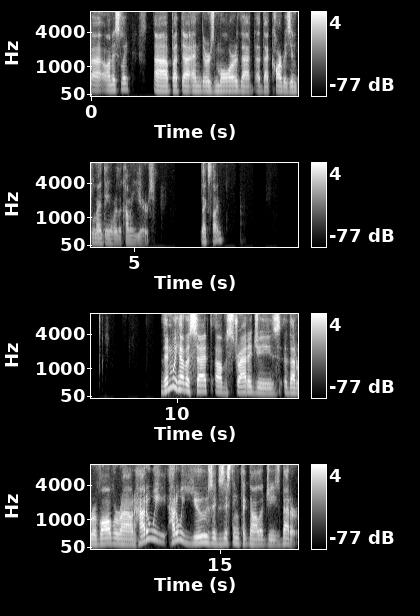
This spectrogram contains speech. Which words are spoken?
uh, honestly. Uh, but and there's more that that CARB is implementing over the coming years. Next slide. Then we have a set of strategies that revolve around how do we how do we use existing technologies better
